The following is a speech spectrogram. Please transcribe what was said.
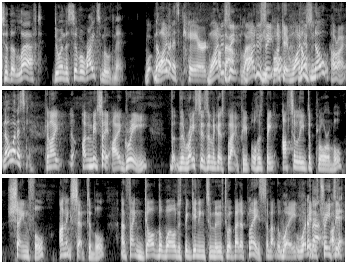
to the left during the civil rights movement. No one has cared why does about he- black why does he- people. okay, why no, does- no, all right. no one is. Can I? Let me say, I agree that the racism against black people has been utterly deplorable, shameful, unacceptable, and thank God the world is beginning to move to a better place about the way what it about- has treated okay,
